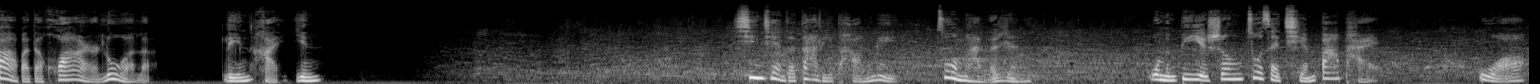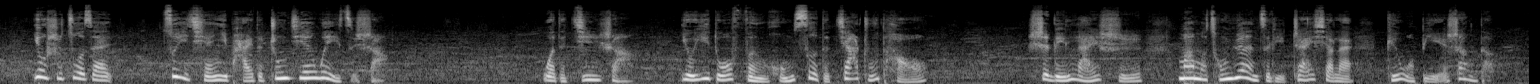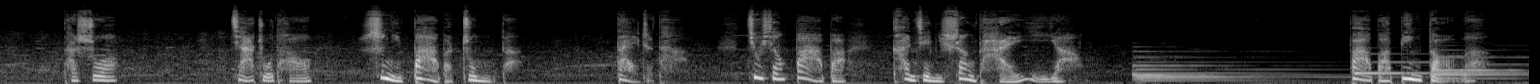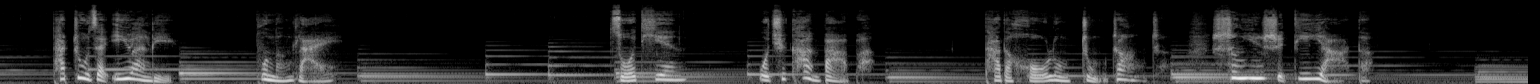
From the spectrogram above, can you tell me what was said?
爸爸的花儿落了，林海音。新建的大礼堂里坐满了人，我们毕业生坐在前八排，我又是坐在最前一排的中间位子上。我的襟上有一朵粉红色的夹竹桃。是临来时，妈妈从院子里摘下来给我别上的。她说：“夹竹桃是你爸爸种的，带着它，就像爸爸看见你上台一样。”爸爸病倒了，他住在医院里，不能来。昨天我去看爸爸。他的喉咙肿胀着，声音是低哑的。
